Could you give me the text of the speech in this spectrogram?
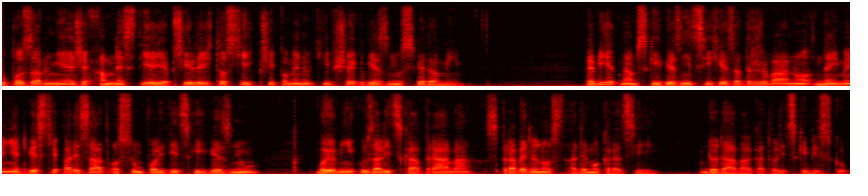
upozorňuje, že amnestie je příležitostí k připomenutí všech vězňů svědomí. Ve vietnamských věznicích je zadržováno nejméně 258 politických vězňů, bojovníků za lidská práva, spravedlnost a demokracii, dodává katolický biskup.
